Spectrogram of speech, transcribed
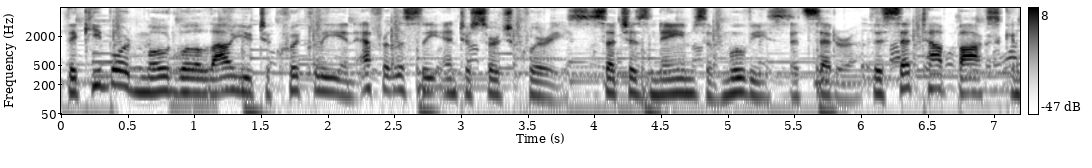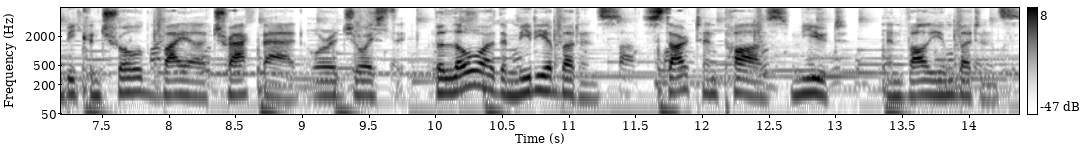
The keyboard mode will allow you to quickly and effortlessly enter search queries, such as names of movies, etc. The set top box can be controlled via a trackpad or a joystick. Below are the media buttons, start and pause, mute, and volume buttons.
